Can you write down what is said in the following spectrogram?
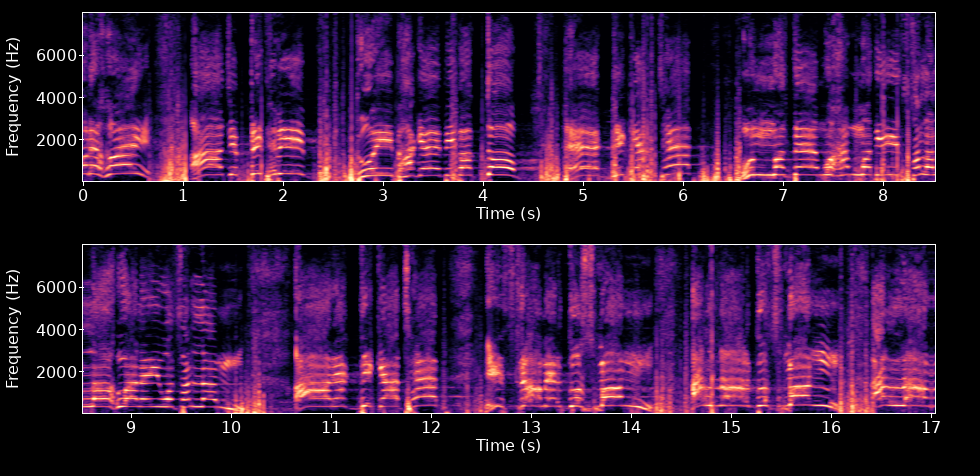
মনে হয় আজ পৃথিবী দুই ভাগে বিভক্ত। একদিকে আছে উম্মতে মুহাম্মদী সাল্লাল্লাহু আলাইহি ওয়াসাল্লাম, আর একদিকে আছে ইসলামের দুশ্মন, আল্লাহর দুশ্মন, আল্লাহর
